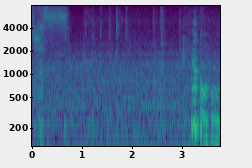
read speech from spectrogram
Yes. No.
